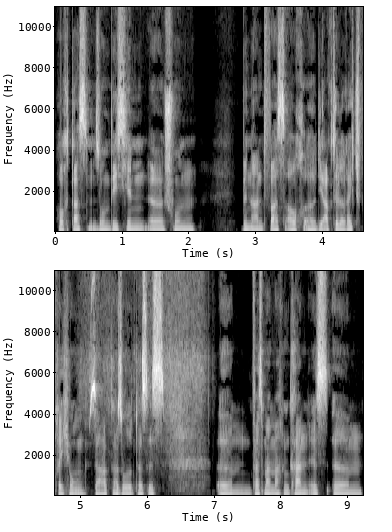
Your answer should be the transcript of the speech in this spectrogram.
auch das so ein bisschen äh, schon benannt, was auch äh, die aktuelle Rechtsprechung sagt. Also das ist, ähm, was man machen kann, ist, ähm,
